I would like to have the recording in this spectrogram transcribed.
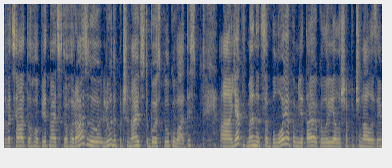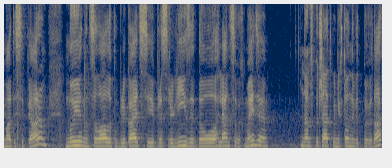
20, 15 разу люди починають з тобою спілкуватись. А як в мене це було, я пам'ятаю, коли я лише починала займатися піаром, ми надсилали публікації, прес-релізи до глянцевих медіа. Нам спочатку ніхто не відповідав.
